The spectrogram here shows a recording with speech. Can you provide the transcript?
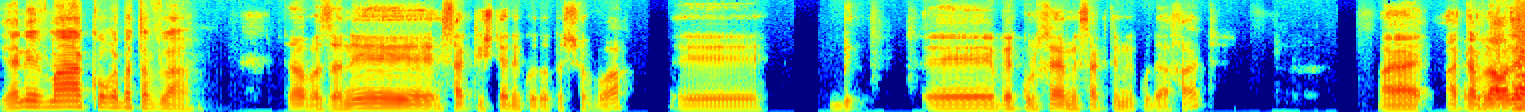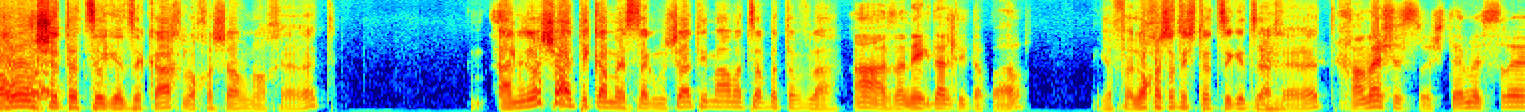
יניב, מה קורה בטבלה? טוב, אז אני השגתי שתי נקודות השבוע, אה, אה, וכולכם השגתם נקודה אחת. הטבלה הולכת... ברור שתציג את זה כך, לא חשבנו אחרת. אני לא שאלתי כמה השגנו, שאלתי מה המצב בטבלה. אה, אז אני הגדלתי את הפער. יפה, לא חשבתי שתציג את זה אחרת. 15, 12,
